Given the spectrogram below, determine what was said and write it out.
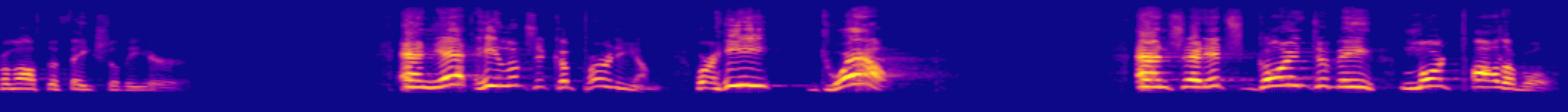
from off the face of the earth. And yet he looks at Capernaum, where he dwelt and said it's going to be more tolerable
